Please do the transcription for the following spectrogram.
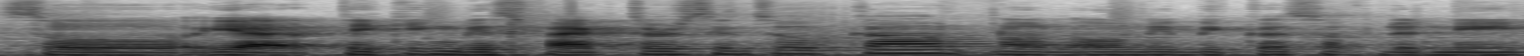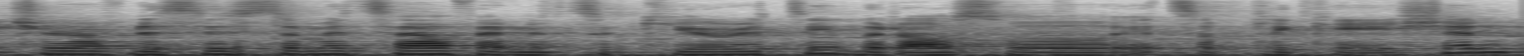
So yeah, taking these factors into account, not only because of the nature of the system itself and its security, but also its application,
